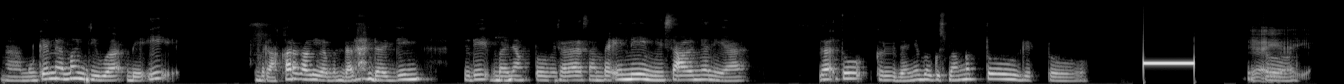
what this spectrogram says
nah mungkin memang jiwa BI berakar kali ya berdarah daging. Jadi Hmm. banyak tuh misalnya sampai ini misalnya nih ya, enggak tuh kerjanya bagus banget tuh gitu. Ya, Gitu. ya, ya.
